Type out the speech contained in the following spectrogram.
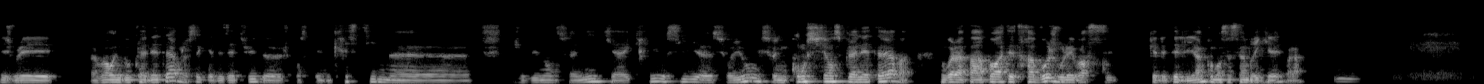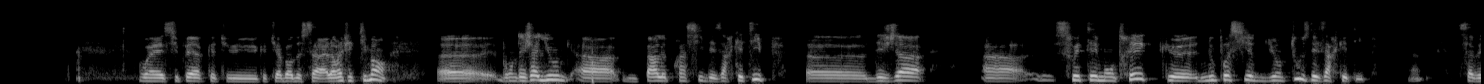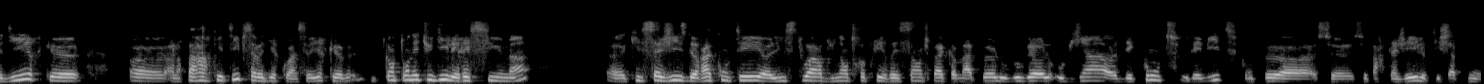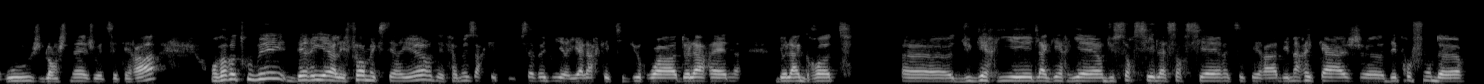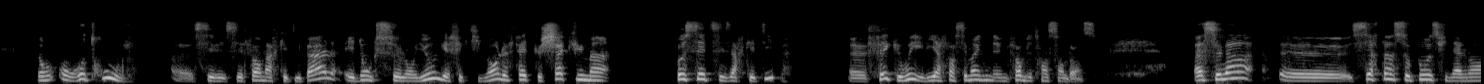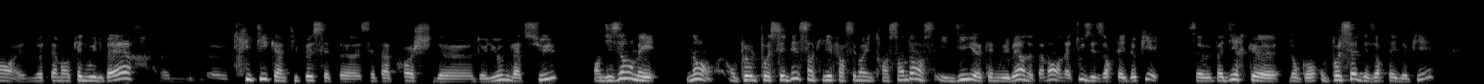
Et je voulais avoir une niveau planétaire. Je sais qu'il y a des études, euh, je pense qu'il y a une Christine, euh, j'ai oublié le nom de famille, qui a écrit aussi sur Jung, sur une conscience planétaire. Donc voilà, par rapport à tes travaux, je voulais voir quel était le lien, comment ça s'imbriquait. Voilà. Mmh. Ouais, super que tu, que tu abordes ça. Alors effectivement, euh, bon, déjà, Jung, a, par le principe des archétypes, euh, déjà a souhaité montrer que nous possédions tous des archétypes. Hein. Ça veut dire que, euh, alors par archétype, ça veut dire quoi? Ça veut dire que quand on étudie les récits humains, qu'il s'agisse de raconter l'histoire d'une entreprise récente, je sais pas, comme Apple ou Google, ou bien des contes ou des mythes qu'on peut se, partager, le petit chaperon rouge, Blanche-Neige, etc on va retrouver derrière les formes extérieures des fameux archétypes. Ça veut dire il y a l'archétype du roi, de la reine, de la grotte, euh, du guerrier, de la guerrière, du sorcier, de la sorcière, etc., des marécages, euh, des profondeurs. Donc on retrouve euh, ces, formes archétypales et donc selon Jung, effectivement, le fait que chaque humain possède ces archétypes fait que oui, il y a forcément une forme de transcendance. À cela, certains s'opposent finalement, notamment Ken Wilber, critique un petit peu cette, euh, cette approche de, Jung là-dessus, en disant, mais non, on peut le posséder sans qu'il y ait forcément une transcendance. Il dit, euh, Ken Wilber notamment, on a tous des orteils de pied. Ça ne veut pas dire que, donc on, possède des orteils de pied,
